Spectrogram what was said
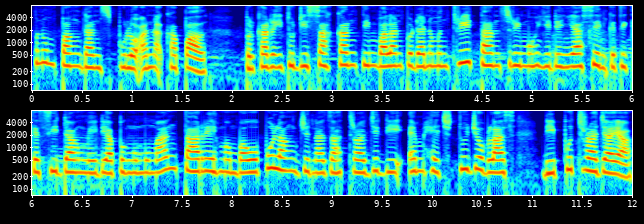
penumpang dan 10 anak kapal. Perkara itu disahkan Timbalan Perdana Menteri Tan Sri Muhyiddin Yassin ketika sidang media pengumuman tarikh membawa pulang jenazah tragedi MH17 di Putrajaya.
